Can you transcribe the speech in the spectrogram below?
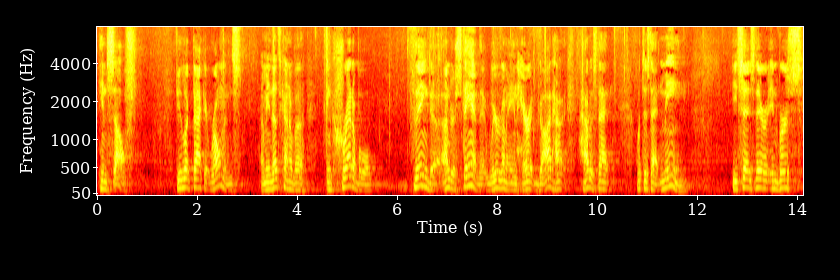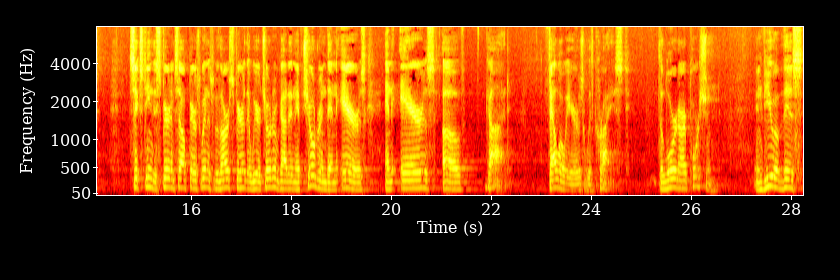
Himself. If you look back at Romans, I mean, that's kind of an incredible thing to understand that we're going to inherit God. How, how does that, what does that mean? He says there in verse 16, the Spirit Himself bears witness with our spirit that we are children of God, and if children, then heirs, and heirs of God, fellow heirs with Christ. The Lord our portion. In view of this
